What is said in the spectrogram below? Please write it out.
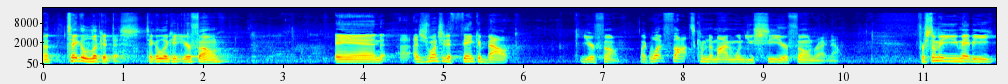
Now, take a look at this. Take a look at your phone. And I just want you to think about your phone. Like, what thoughts come to mind when you see your phone right now? For some of you, you may be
